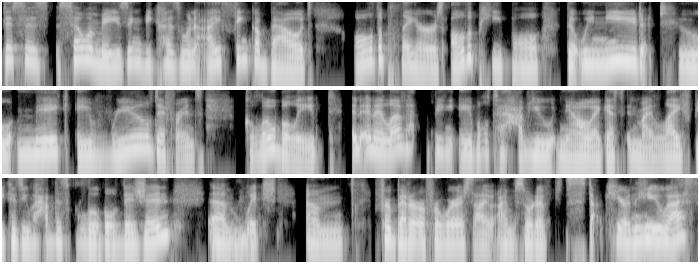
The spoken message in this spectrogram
this is so amazing because when I think about all the players, all the people that we need to make a real difference globally. And, and I love being able to have you now, I guess, in my life because you have this global vision, um, mm-hmm. which um, for better or for worse, I, I'm sort of stuck here in the US.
